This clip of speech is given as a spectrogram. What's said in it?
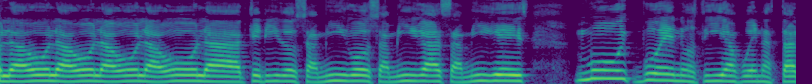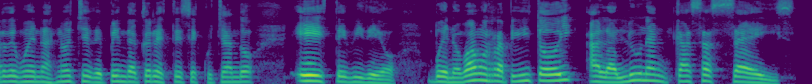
Hola, hola, hola, hola, hola, queridos amigos, amigas, amigues. Muy buenos días, buenas tardes, buenas noches, depende a qué hora estés escuchando este video. Bueno, vamos rapidito hoy a la luna en casa 6,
